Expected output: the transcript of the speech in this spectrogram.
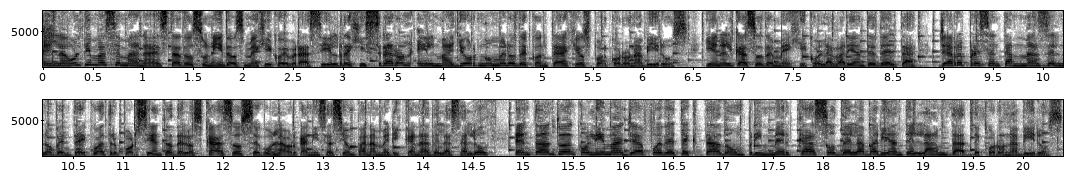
En la última semana, Estados Unidos, México y Brasil registraron el mayor número de contagios por coronavirus. Y en el caso de México, la variante Delta ya representa más del 94% de los casos, según la Organización Panamericana de la Salud. En tanto, en Colima ya fue detectado un primer caso de la variante Lambda de coronavirus.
